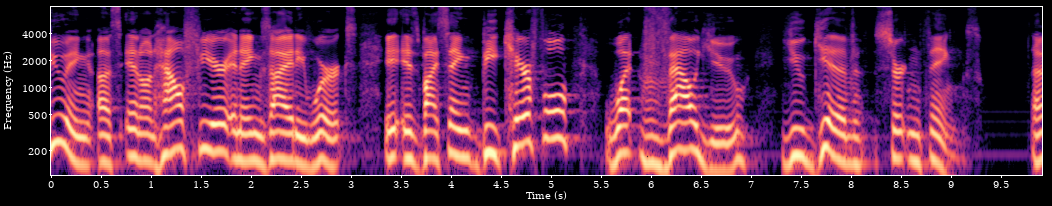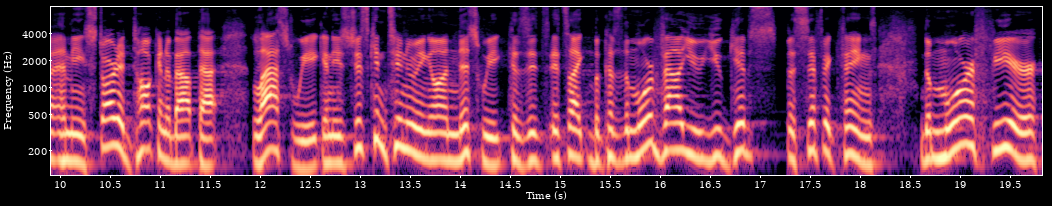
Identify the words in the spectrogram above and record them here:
cueing us in on how fear and anxiety works is by saying, Be careful what value you give certain things. I mean, he started talking about that last week, and he's just continuing on this week because it's, it's like, because the more value you give specific things, the more fear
